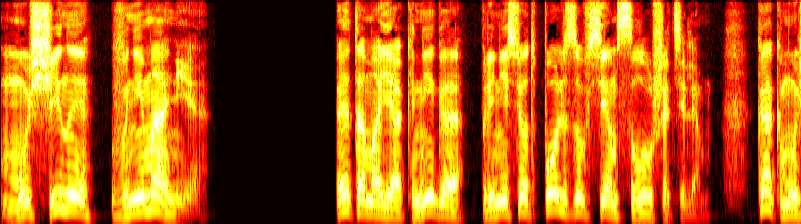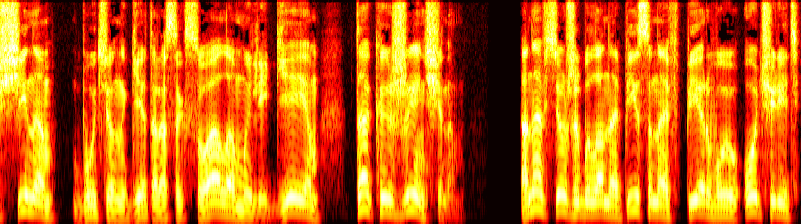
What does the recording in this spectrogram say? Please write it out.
Мужчины, внимание! Эта моя книга принесет пользу всем слушателям, как мужчинам, будь он гетеросексуалом или геем, так и женщинам, она все же была написана в первую очередь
